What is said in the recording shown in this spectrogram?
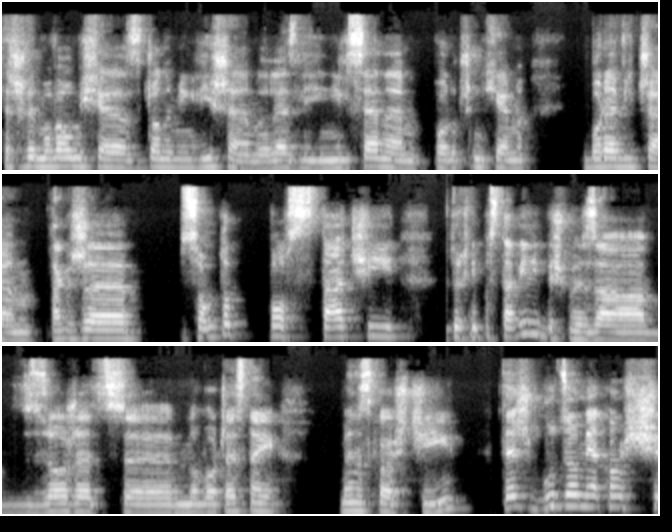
też rymował mi się z Johnem Englishem, Leslie Nielsenem, porucznikiem Borewiczem. Także są to postaci, których nie postawilibyśmy za wzorzec e, nowoczesnej męskości. Też budzą jakąś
